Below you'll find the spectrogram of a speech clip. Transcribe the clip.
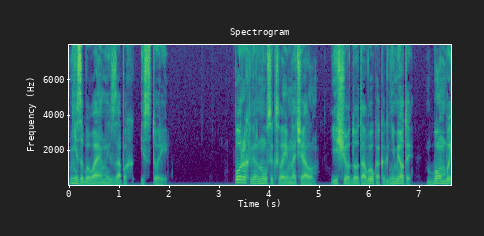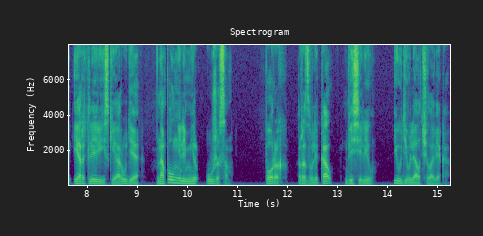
незабываемый запах истории. Порох вернулся к своим началам, еще до того, как огнеметы, бомбы и артиллерийские орудия наполнили мир ужасом. Порох развлекал, веселил и удивлял человека.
